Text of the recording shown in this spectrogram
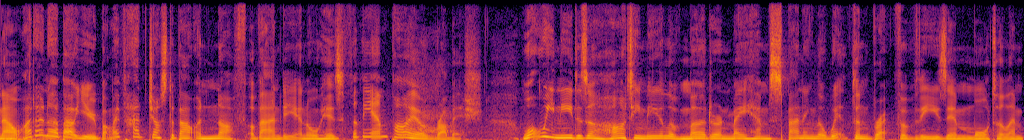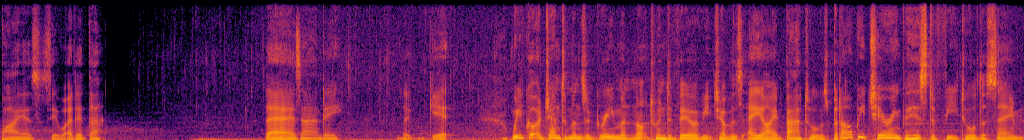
Now, I don't know about you, but I've had just about enough of Andy and all his for the Empire rubbish. What we need is a hearty meal of murder and mayhem spanning the width and breadth of these immortal empires. See what I did there? There's Andy. The git. We've got a gentleman's agreement not to interfere with each other's AI battles, but I'll be cheering for his defeat all the same.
